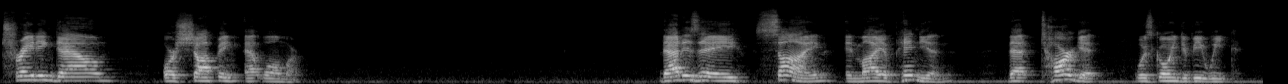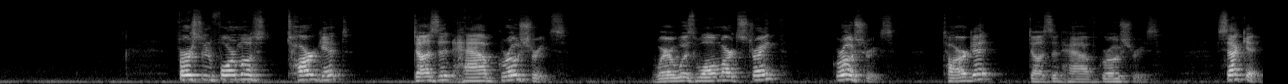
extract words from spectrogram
trading down or shopping at Walmart. That is a sign, in my opinion, that Target was going to be weak. First and foremost, Target doesn't have groceries. Where was Walmart's strength? Groceries. Target doesn't have groceries. Second,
